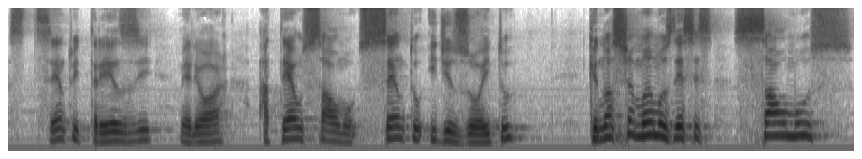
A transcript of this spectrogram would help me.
113, melhor, até o Salmo 118, que nós chamamos desses salmos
